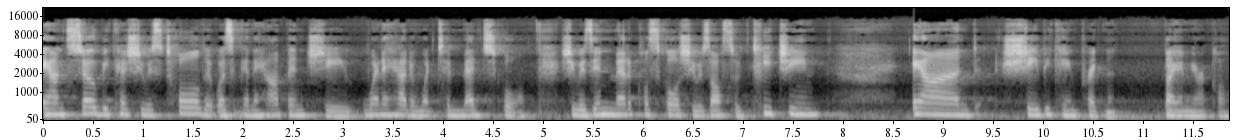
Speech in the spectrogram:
And so, because she was told it wasn't going to happen, she went ahead and went to med school. She was in medical school, she was also teaching, and she became pregnant by a miracle.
